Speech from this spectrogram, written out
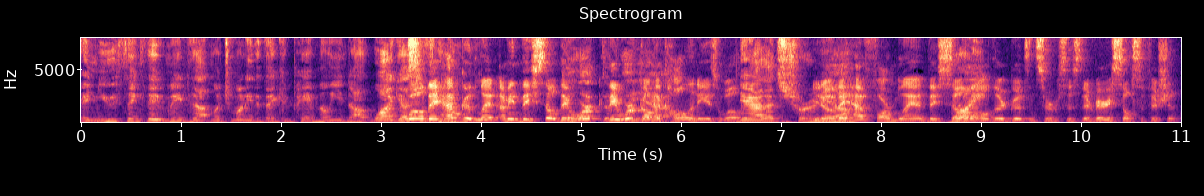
And you think they've made that much money that they could pay a million dollars? Well, I guess. Well, if they have don't- good land. I mean, they still they work they work on the colony as well. Yeah, that's true. You know, yeah. they have farmland. They sell Right. all their goods and services. They're very self sufficient.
